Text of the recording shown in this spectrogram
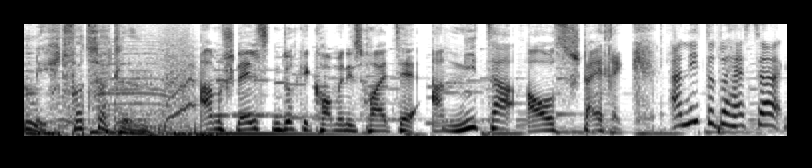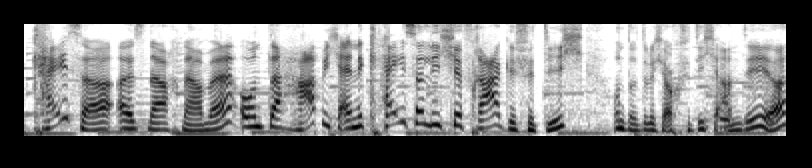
Nicht verzetteln. Am schnellsten durchgekommen ist heute Anita aus Steireck. Anita, du heißt ja Kaiser als Nachname und da habe ich eine kaiserliche Frage für dich und natürlich auch für dich, Andi. Ja?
